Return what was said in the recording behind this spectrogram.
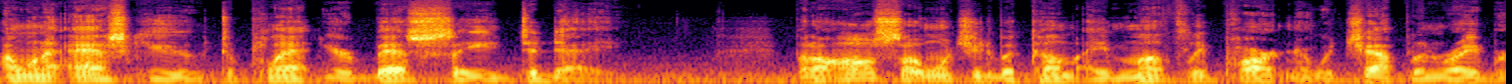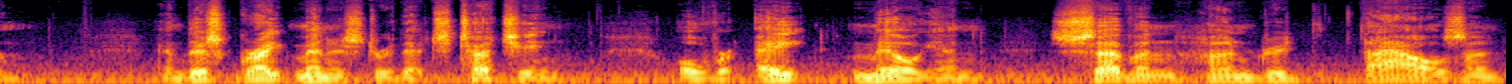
I want to ask you to plant your best seed today but I also want you to become a monthly partner with Chaplain Rayburn and this great ministry that's touching over 8,700,000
